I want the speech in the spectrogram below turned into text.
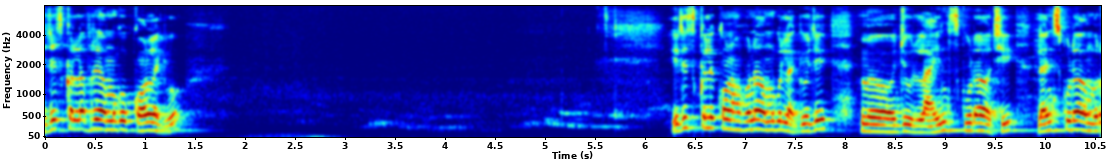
एरेज कलापुर आमको कौन लगे एरेज कले कौन हम ना आमको लगे जो जो लाइन्स गुड़ा अच्छी लाइन्स गुड़ा आमर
